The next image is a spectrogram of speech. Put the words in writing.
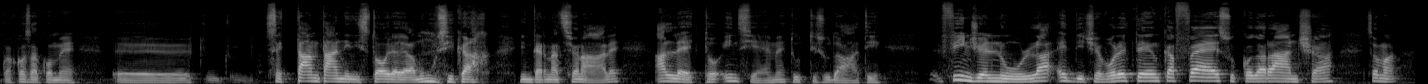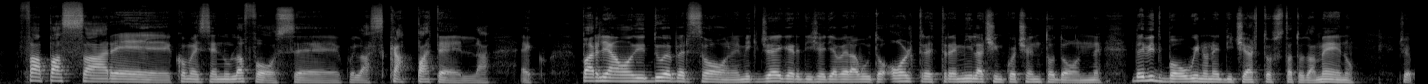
qualcosa come eh, 70 anni di storia della musica internazionale, a letto insieme, tutti sudati. Finge il nulla e dice volete un caffè, succo d'arancia? Insomma, fa passare come se nulla fosse quella scappatella. Ecco, Parliamo di due persone. Mick Jagger dice di aver avuto oltre 3500 donne. David Bowie non è di certo stato da meno. Cioè,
